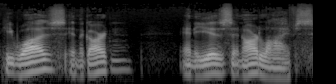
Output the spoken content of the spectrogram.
He was in the garden, and He is in our lives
